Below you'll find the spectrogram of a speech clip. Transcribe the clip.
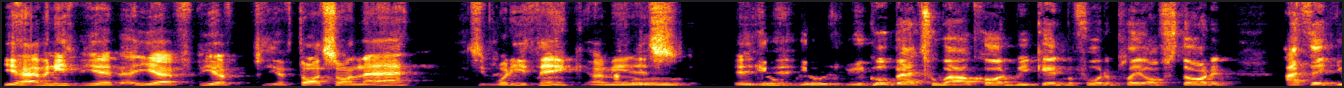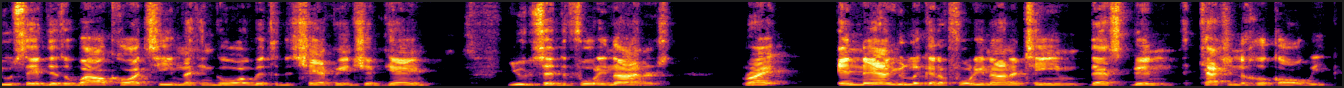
You have any? You have you have you have, you have thoughts on that? What do you think? I mean, I mean it's it, you you you go back to wild card weekend before the playoffs started. I think you would say if there's a wild card team that can go all the way to the championship game, you would have said the 49ers, right? And now you look at a 49er team that's been catching the hook all week.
